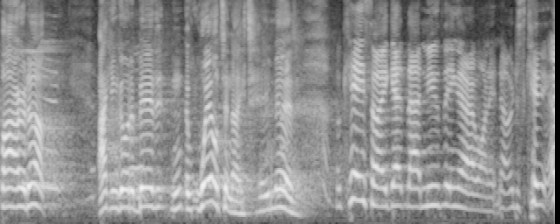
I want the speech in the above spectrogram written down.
Fired up. I can go to bed well tonight. Amen okay, so I get that new thing that I wanted. No, I'm just kidding.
